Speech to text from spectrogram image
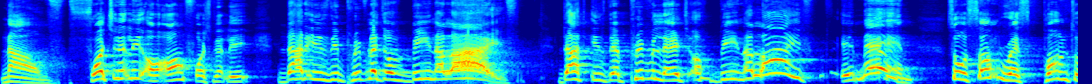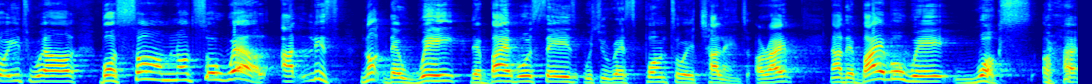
Now, fortunately or unfortunately, that is the privilege of being alive. That is the privilege of being alive. Amen. So some respond to it well, but some not so well. At least not the way the Bible says we should respond to a challenge. All right? Now, the Bible way works. All right?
